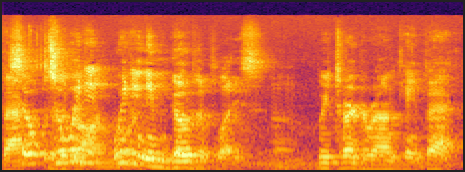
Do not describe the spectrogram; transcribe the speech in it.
Back so to so we, didn't, we didn't even go to the place. Oh. We turned around, came back.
